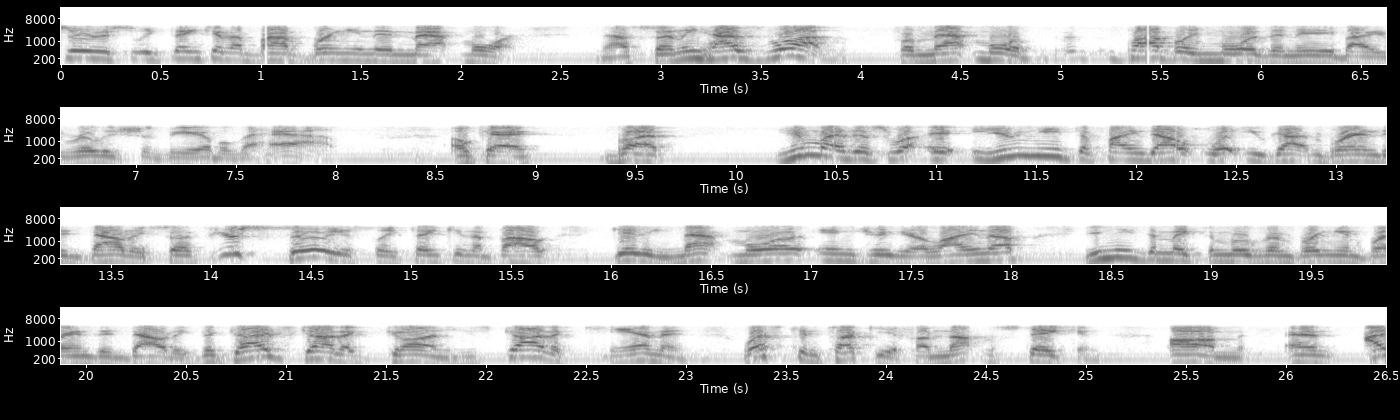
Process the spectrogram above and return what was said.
seriously thinking about bringing in Matt Moore. Now, Sonny has love for Matt Moore, probably more than anybody really should be able to have. Okay, but you might as well. eh, You need to find out what you got in Brandon Doughty. So if you're seriously thinking about getting Matt Moore into your lineup, you need to make the move and bring in Brandon Doughty. The guy's got a gun. He's got a cannon. West Kentucky, if I'm not mistaken. Um, and I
